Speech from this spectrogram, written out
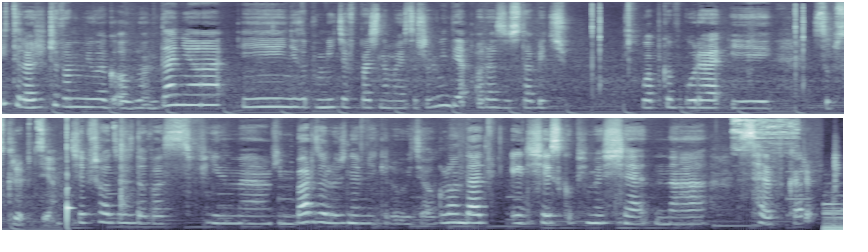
I tyle. Życzę Wam miłego oglądania i nie zapomnijcie wpaść na moje social media oraz zostawić łapkę w górę i subskrypcję. Dzisiaj przychodzę do Was z filmem takim bardzo luźnym, jaki lubicie oglądać i dzisiaj skupimy się na self-care.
